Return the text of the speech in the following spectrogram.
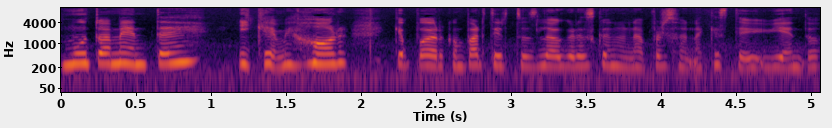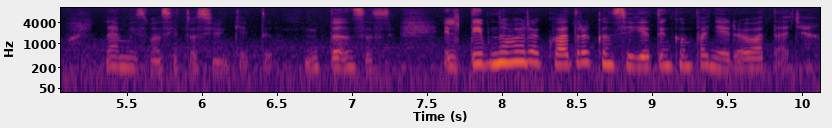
mutuamente. Y qué mejor que poder compartir tus logros con una persona que esté viviendo la misma situación que tú. Entonces, el tip número cuatro, consíguete un compañero de batalla.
